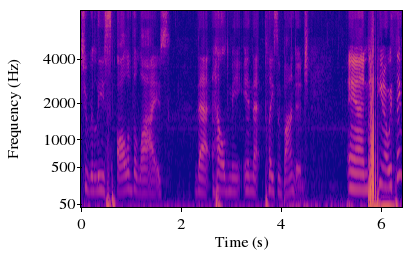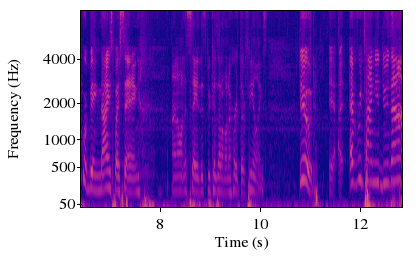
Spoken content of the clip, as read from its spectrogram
to release all of the lies that held me in that place of bondage. And, you know, we think we're being nice by saying, I don't want to say this because I don't want to hurt their feelings. Dude, every time you do that,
